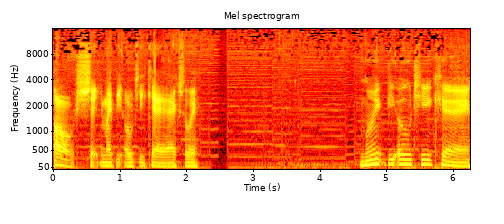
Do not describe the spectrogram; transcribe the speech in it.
Oh shit, he might be OTK actually. Might be OTK.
